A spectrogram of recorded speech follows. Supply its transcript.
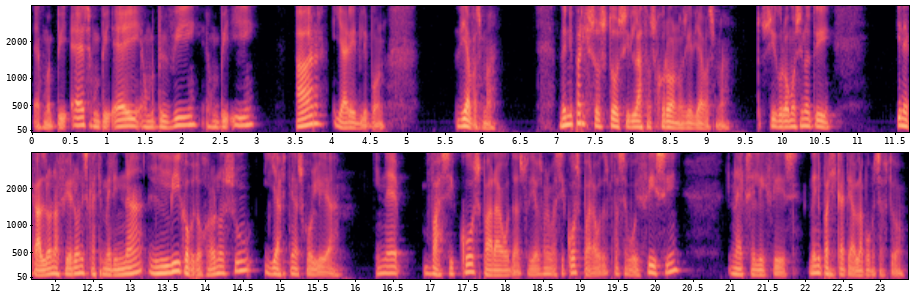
Έχουμε πει S, έχουμε πει A, έχουμε πει V, έχουμε πει E. R για read λοιπόν. Διάβασμα. Δεν υπάρχει σωστός ή λάθος χρόνος για διάβασμα. Το σίγουρο όμως είναι ότι είναι καλό να αφιερώνεις καθημερινά λίγο από το χρόνο σου για αυτή την ασχολία. Είναι βασικός παράγοντας, το διάβασμα είναι βασικός παράγοντας που θα σε βοηθήσει να εξελιχθείς. Δεν υπάρχει κάτι άλλο να πούμε σε αυτό.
